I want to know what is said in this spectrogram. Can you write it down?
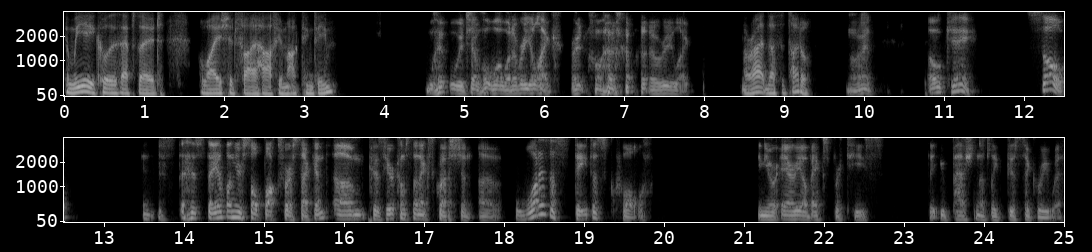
Can we call this episode "Why You Should Fire Half Your Marketing Team"? Whichever, whatever you like, right? whatever you like. All right, that's the title. All right. Okay. So stay up on your soapbox for a second, because um, here comes the next question. Uh, what is a status quo in your area of expertise that you passionately disagree with,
